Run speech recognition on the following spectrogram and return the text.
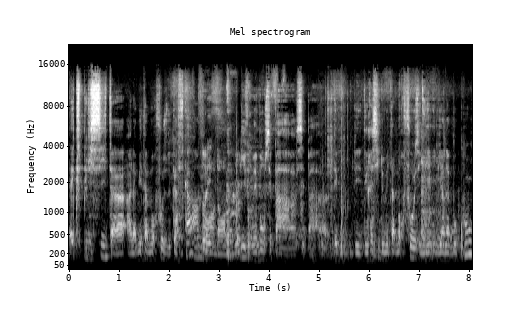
explicite à, à la métamorphose de Kafka hein, dans, dans, le livre mais bon c'est pas c'est pas des, des, récits de métamorphose il, il, y en a beaucoup.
